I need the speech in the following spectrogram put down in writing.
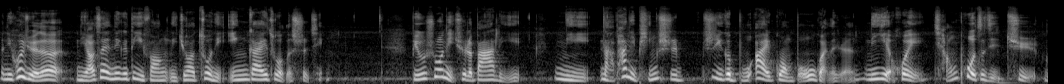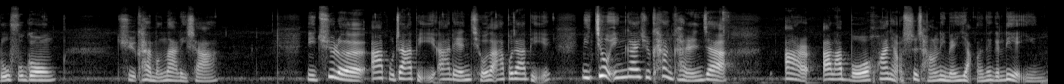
你会觉得你要在那个地方，你就要做你应该做的事情。比如说，你去了巴黎，你哪怕你平时是一个不爱逛博物馆的人，你也会强迫自己去卢浮宫去看蒙娜丽莎。你去了阿布扎比，阿联酋的阿布扎比，你就应该去看看人家阿尔阿拉伯花鸟市场里面养的那个猎鹰。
